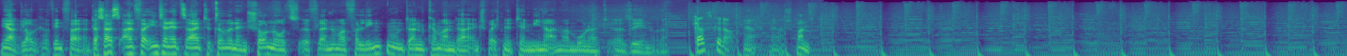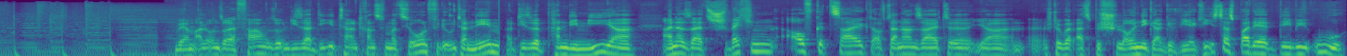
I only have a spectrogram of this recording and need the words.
Ja, glaube ich auf jeden Fall. Das heißt, einfach Internetseite können wir in den Show Notes äh, vielleicht nochmal verlinken und dann kann man da entsprechende Termine einmal im Monat äh, sehen, oder? Ganz genau. Ja, ja, spannend. Wir haben alle unsere Erfahrungen so in dieser digitalen Transformation für die Unternehmen. Hat diese Pandemie ja einerseits Schwächen aufgezeigt, auf der anderen Seite ja ein Stück weit als Beschleuniger gewirkt. Wie ist das bei der DBU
